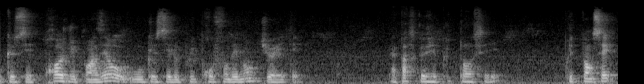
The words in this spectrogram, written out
Ou que c'est proche du point zéro Ou que c'est le plus profondément que tu as été parce que j'ai plus de pensée, Plus de pensée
